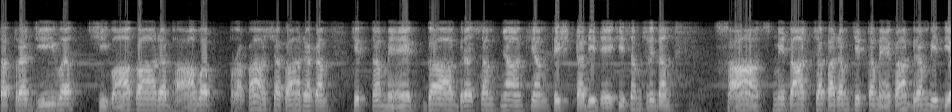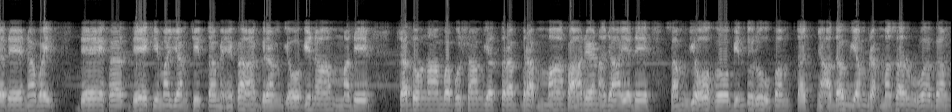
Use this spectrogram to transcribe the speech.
तत्र जीवशिवाकारभावप्रकाशकारकं चित्तमेगाग्रसंज्ञाख्यं तिष्ठति देहि संसृतं। सास्मिताच्च परं चित्तमेकाग्रं विद्यते न वै। देहदेहिमयं चित्तमेकाग्रं योगिनां मदे चतुर्णां वपुषां यत्र ब्रह्माकारेण जायते। संयोगो बिन्दुरूपं तज्ज्ञातव्यं ब्रह्म सर्वगं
